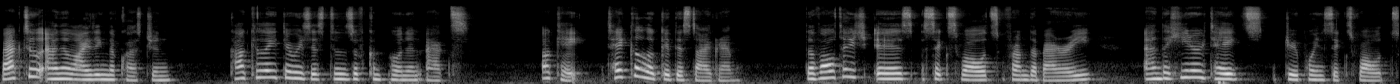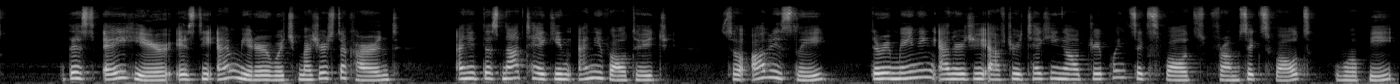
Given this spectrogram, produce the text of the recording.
Back to analyzing the question, Calculate the resistance of component X. Okay, take a look at this diagram. The voltage is 6 volts from the battery and the heater takes 3.6 volts. This A here is the ammeter which measures the current and it does not take in any voltage, so obviously the remaining energy after taking out 3.6 volts from 6 volts will be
